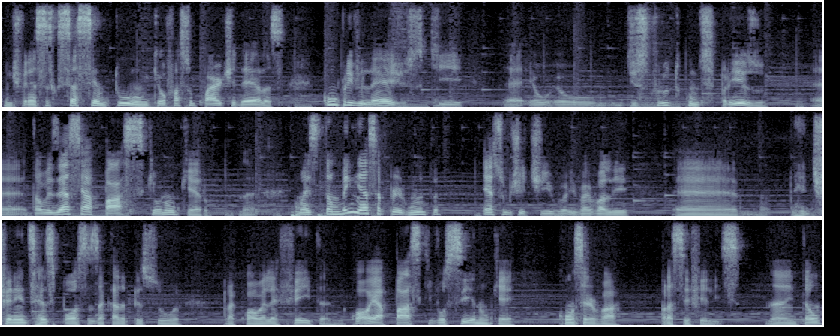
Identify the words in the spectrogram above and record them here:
com diferenças que se acentuam e que eu faço parte delas, com privilégios que é, eu, eu, desfruto com desprezo, é, talvez essa é a paz que eu não quero. Né? Mas também essa pergunta é subjetiva e vai valer é, diferentes respostas a cada pessoa para qual ela é feita. Qual é a paz que você não quer conservar para ser feliz? Né? Então,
